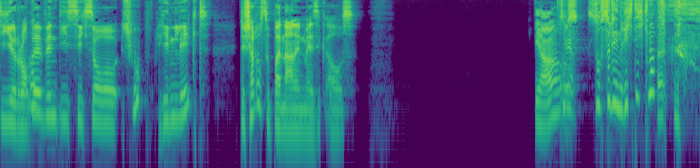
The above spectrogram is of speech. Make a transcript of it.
die Robbe, wenn die sich so schwupp hinlegt, das schaut doch so bananenmäßig aus. Ja, Suchst, suchst du den richtig Knopf?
